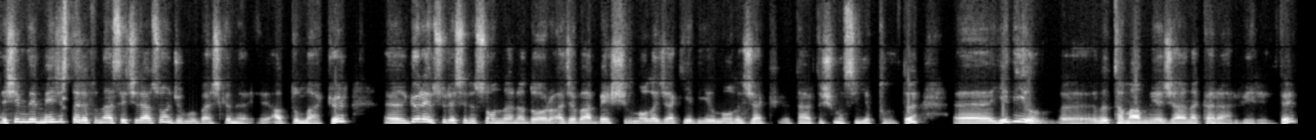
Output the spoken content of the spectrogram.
E şimdi meclis tarafından seçilen son Cumhurbaşkanı e, Abdullah Gül ee, görev süresinin sonlarına doğru acaba 5 yıl mı olacak, 7 yıl mı olacak tartışması yapıldı. 7 ee, yılı tamamlayacağına karar verildi.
